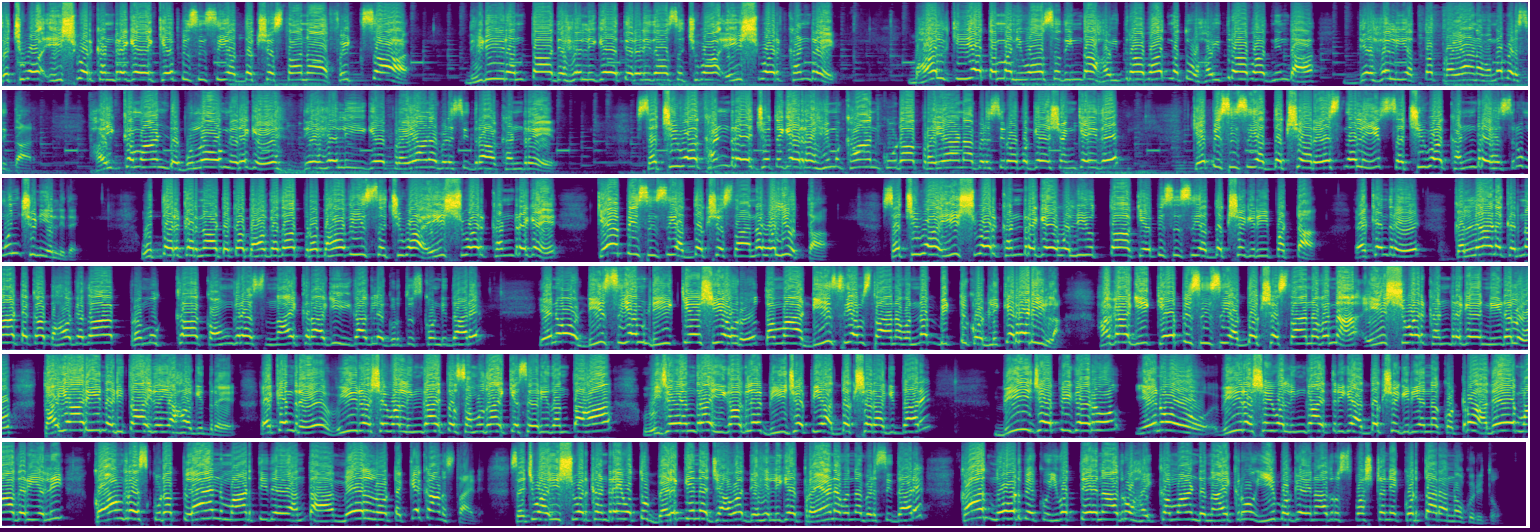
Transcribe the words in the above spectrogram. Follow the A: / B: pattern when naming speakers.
A: ಸಚಿವ ಈಶ್ವರ್ ಖಂಡ್ರೆಗೆ ಕೆಪಿಸಿಸಿ ಅಧ್ಯಕ್ಷ ಸ್ಥಾನ ಫಿಕ್ಸ್. ದಿಢೀರಂತ ದೆಹಲಿಗೆ ತೆರಳಿದ ಸಚಿವ ಈಶ್ವರ್ ಖಂಡ್ರೆ ಭಾಲ್ಕಿಯ ತಮ್ಮ ನಿವಾಸದಿಂದ ಹೈದರಾಬಾದ್ ಮತ್ತು ಹೈದರಾಬಾದ್ನಿಂದ ದೆಹಲಿಯತ್ತ ಪ್ರಯಾಣವನ್ನು ಬೆಳೆಸಿದ್ದಾರೆ. ಹೈಕಮಾಂಡ್ ಬುಲಾವ್ ಮೇರೆಗೆ ದೆಹಲಿಗೆ ಪ್ರಯಾಣ ಬೆಳೆಸಿದ್ರ ಖಂಡ್ರೆ? ಸಚಿವ ಖಂಡ್ರೆ ಜೊತೆಗೆ ರಹೀಂ ಖಾನ್ ಕೂಡ ಪ್ರಯಾಣ ಬೆಳೆಸಿರೋ ಬಗ್ಗೆ ಶಂಕೆ ಇದೆ. ಕೆಪಿಸಿಸಿ ಅಧ್ಯಕ್ಷ ರೇಸ್ನಲ್ಲಿ ಸಚಿವ ಖಂಡ್ರೆ ಹೆಸರು ಮುಂಚೂಣಿಯಲ್ಲಿದೆ. ಉತ್ತರ ಕರ್ನಾಟಕ ಭಾಗದ ಪ್ರಭಾವಿ ಸಚಿವ ಈಶ್ವರ್ ಖಂಡ್ರೆಗೆ ಕೆಪಿಸಿಸಿ ಅಧ್ಯಕ್ಷ ಸ್ಥಾನ ಒಲಿಯುತ್ತಾ? ಸಚಿವ ಈಶ್ವರ್ ಖಂಡ್ರೆಗೆ ಒಲಿಯುತ್ತಾ ಕೆಪಿಸಿಸಿ ಅಧ್ಯಕ್ಷಗಿರಿ ಪಟ್ಟ ಯಾಕೆಂದ್ರೆ ಕಲ್ಯಾಣ ಕರ್ನಾಟಕ ಭಾಗದ ಪ್ರಮುಖ ಕಾಂಗ್ರೆಸ್ ನಾಯಕರಾಗಿ ಈಗಾಗಲೇ ಗುರುತಿಸಿಕೊಂಡಿದ್ದಾರೆ. ಏನು D C M D K she ಅವರು ತಮ್ಮ ಡಿ ಸಿ ಎಂ ಸ್ಥಾನವನ್ನ ಬಿಟ್ಟು ಕೊಡ್ಲಿಕ್ಕೆ ರೆಡಿ ಇಲ್ಲ. ಹಾಗಾಗಿ ಕೆಪಿಸಿಸಿ ಅಧ್ಯಕ್ಷ ಸ್ಥಾನವನ್ನ ಈಶ್ವರ್ ಖಂಡ್ರೆಗೆ ನೀಡಲು ತಯಾರಿ ನಡೀತಾ ಇದೆಯಾ ಹಾಗಿದ್ರೆ. ಯಾಕೆಂದ್ರೆ ವೀರಶೈವ ಲಿಂಗಾಯತ ಸಮುದಾಯಕ್ಕೆ ಸೇರಿದಂತಹ ವಿಜಯೇಂದ್ರ ಈಗಾಗಲೇ ಬಿಜೆಪಿಯ ಅಧ್ಯಕ್ಷರಾಗಿದ್ದಾರೆ. ಬಿಜೆಪಿಗರು ಏನು ವೀರಶೈವ ಲಿಂಗಾಯತರಿಗೆ ಅಧ್ಯಕ್ಷಗಿರಿಯನ್ನ ಕೊಟ್ಟರು ಅದೇ ಮಾದರಿಯಲ್ಲಿ ಕಾಂಗ್ರೆಸ್ ಕೂಡ ಪ್ಲಾನ್ ಮಾಡ್ತಿದೆ ಅಂತ ಮೇಲ್ನೋಟಕ್ಕೆ ಕಾಣಿಸ್ತಾ ಇದೆ. ಸಚಿವ ಈಶ್ವರ್ ಖಂಡ್ರೆ ಇವತ್ತು ಬೆಳಗ್ಗಿನ ಜಾವ ದೆಹಲಿಗೆ ಪ್ರಯಾಣವನ್ನ ಬೆಳೆಸಿದ್ದಾರೆ. ಕಾದ್ ನೋಡ್ಬೇಕು, ಇವತ್ತೇನಾದ್ರೂ ಹೈಕಮಾಂಡ್ ನಾಯಕರು ಈ ಬಗ್ಗೆ ಏನಾದ್ರೂ ಸ್ಪಷ್ಟನೆ ಕೊಡ್ತಾರ ಅನ್ನೋ ಕುರಿತು.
